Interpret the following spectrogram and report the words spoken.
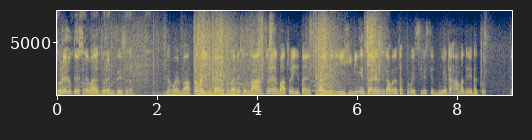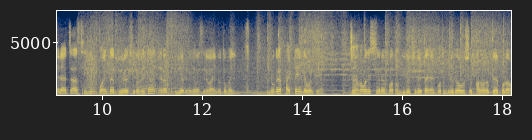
জোনে ঢুকতে গেছে না ভাই, জোনে ঢুকতে গেছে না। দেখো ভাই, মাত্র ভাই হিল পায় ভাই, দেখো লাস্ট জোনে মাত্র হিল পায় ভাই। এই হিলিং এর জায়গাটা যদি আমাদের থাকতো ভাই সিরিয়াসলি বুয়াটা আমাদেরই থাকতো। এরা জাস্ট হিলিং পয়েন্টটা ধরে ছিল দেখে, এরা বুয়াটা নিতে পারছিল ভাই নতো ভাই লোকেরা ফাইটটা নিতে পারছি। না যাই হোক, আমাদের সিজনের প্রথম ভিডিও ছিল এটা প্রথম ভিডিওতে অবশ্যই ভালো ভালো প্লেয়ার পড়লাম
